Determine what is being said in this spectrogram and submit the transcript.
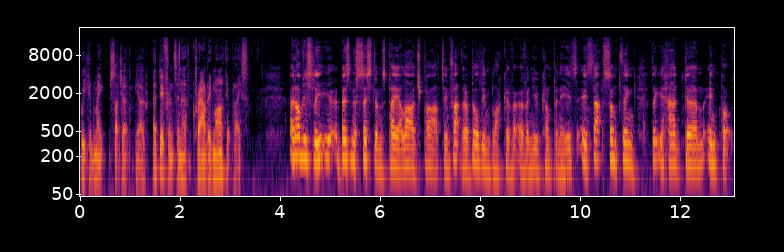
we could make such a you know a difference in a crowded marketplace. And obviously, business systems play a large part. In fact, they're a building block of a, of a new company. Is is that something that you had um, input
